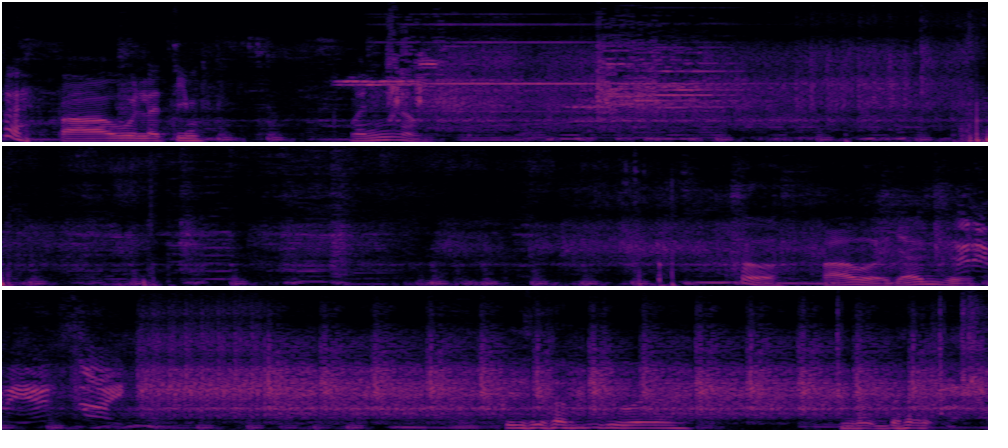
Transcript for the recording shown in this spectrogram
Eh, power lah team. Menang. Oh, power jaga. Enemy inside. PW eh. Not bad.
